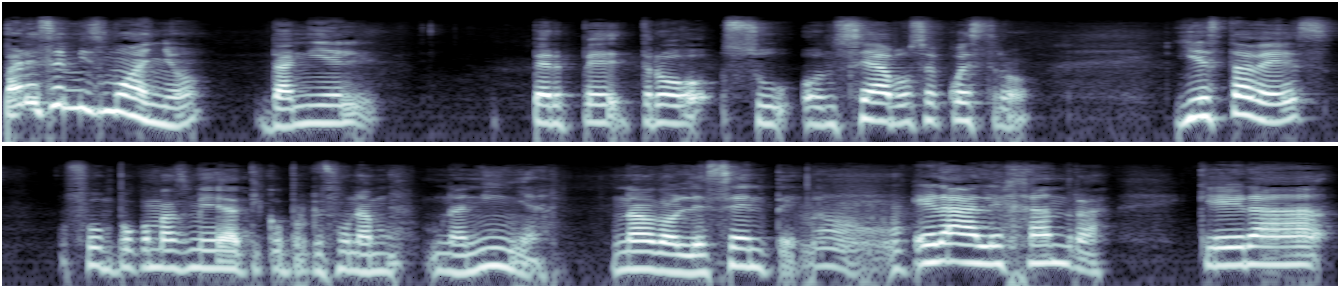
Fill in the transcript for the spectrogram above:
Para ese mismo año, Daniel perpetró su onceavo secuestro. Y esta vez fue un poco más mediático porque fue una, una niña, una adolescente. No. Era Alejandra, que era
